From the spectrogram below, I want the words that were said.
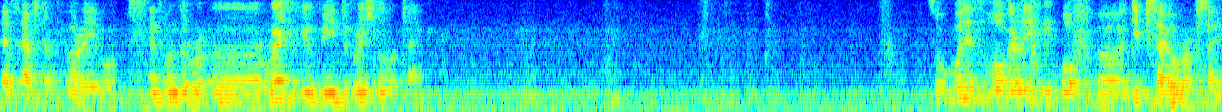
as abstract variable, and on the uh, right, it will be integration over time. So what is logarithm of uh, d psi over psi?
